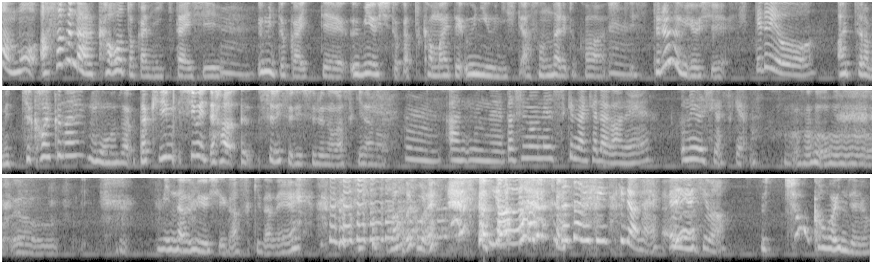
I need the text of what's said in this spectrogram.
はもう遊ぶなら川とかに行きたいし、うん。海とか行ってウミウシとか捕まえてウニウニして遊んだりとかして、うん。知ってるウミウシ知ってるよ。あいつらめっちゃ可愛くない？もうだ抱きしめてはスリスリするのが好きなの。うん。あのね私のね好きなキャラがねウミウシが好きなの。みんなウミウシが好きだね。ちょっとなんだこれ。違う。私は別に好きではない。ウミウシはえ超可愛いんだよ。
